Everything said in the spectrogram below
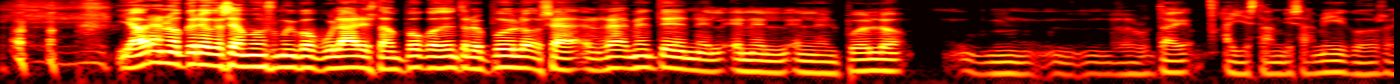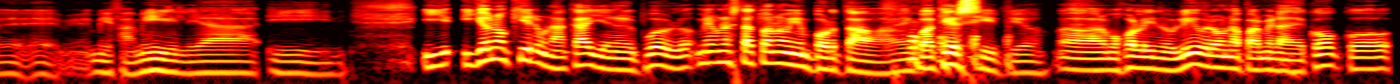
y ahora no creo que seamos muy populares tampoco dentro del pueblo. O sea, realmente en el, en el, en el pueblo mm, resulta que ahí están mis amigos, eh, eh, mi familia y, y, y, yo no quiero una calle en el pueblo. Mira, una estatua no me importaba, en cualquier sitio. A lo mejor leyendo un libro, una palmera de coco,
